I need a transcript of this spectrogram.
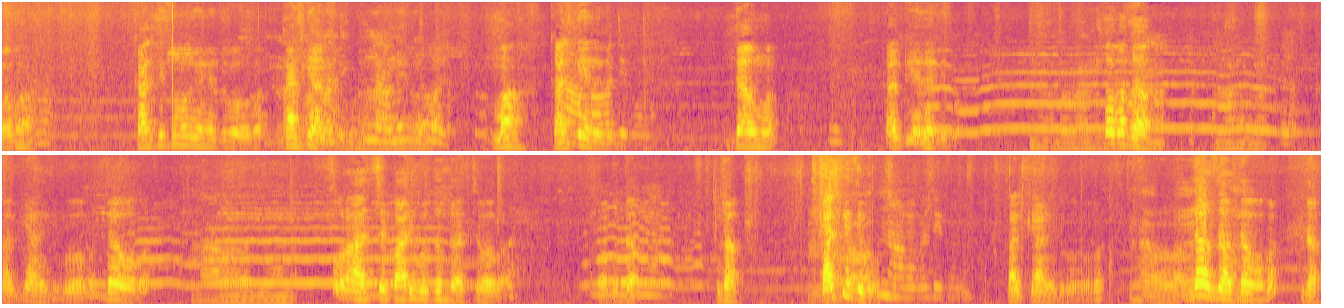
বাবা কালকে তোমাকে এনে দেবো বাবা। কালকে এনে দেবো মা কালকে এনে দেবো। দাও মা কালকে এনে দেবো। বাবা দাও। কালকে এনে দেবো বাবা দাও বাবা। ওরা আসছে বাড়ি পর্যন্ত আসছে বাবা। বাবা দাও দাও। কালকে দেবো? না বাবা দেব না। কালকে এনে দেবো বাবা। দাও দাও দাও বাবা দাও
